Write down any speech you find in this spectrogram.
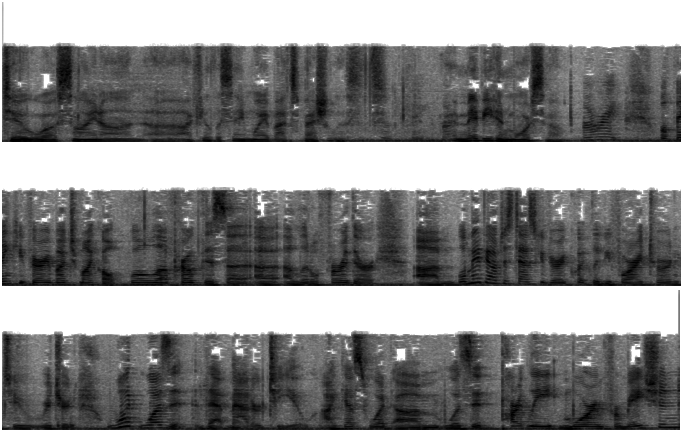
to uh, sign on. Uh, I feel the same way about specialists, Okay. and maybe even more so. All right. Well, thank you very much, Michael. We'll uh, probe this a, a, a little further. Um, well, maybe I'll just ask you very quickly before I turn to Richard. What was it that mattered to you? I guess what um, was it partly more information?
